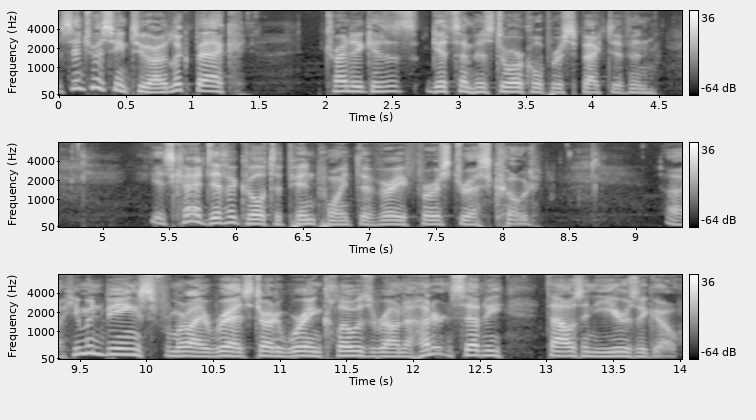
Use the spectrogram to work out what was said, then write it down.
It's interesting too. I look back trying to get, get some historical perspective, and it's kind of difficult to pinpoint the very first dress code. Uh, human beings, from what I read, started wearing clothes around 170,000 years ago.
